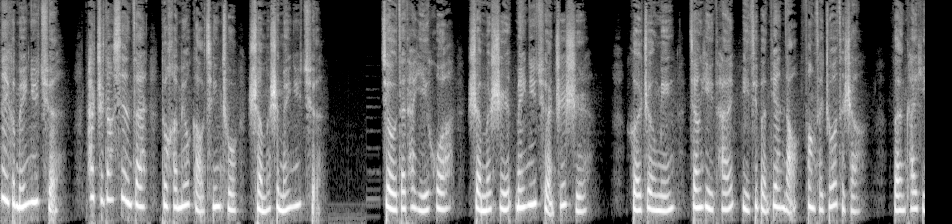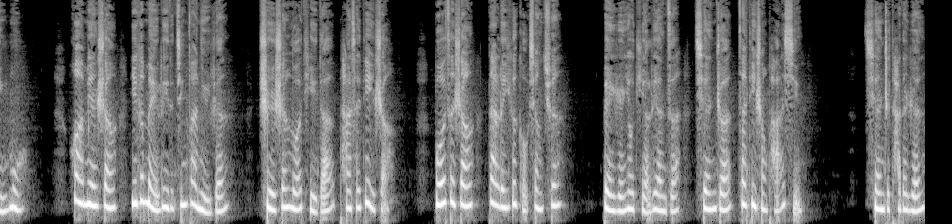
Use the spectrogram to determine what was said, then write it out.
那个美女犬，他直到现在都还没有搞清楚什么是美女犬。就在他疑惑什么是美女犬之时，何正明将一台笔记本电脑放在桌子上，翻开荧幕。画面上，一个美丽的金发女人，赤身裸体的趴在地上，脖子上戴了一个狗项圈，被人用铁链子牵着在地上爬行。牵着她的人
